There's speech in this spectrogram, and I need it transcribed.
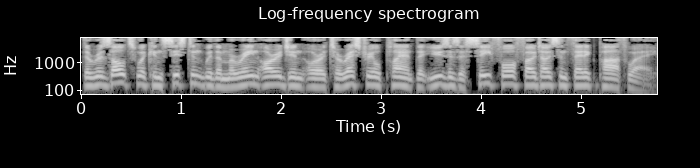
The results were consistent with a marine origin or a terrestrial plant that uses a C4 photosynthetic pathway.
